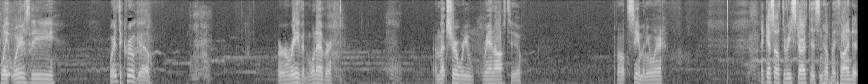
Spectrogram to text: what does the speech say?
Wait, where's the... Where'd the crow go? Or a raven, whatever. I'm not sure where you ran off to. I don't see him anywhere. I guess I'll have to restart this and hope I find it.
